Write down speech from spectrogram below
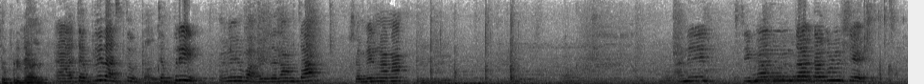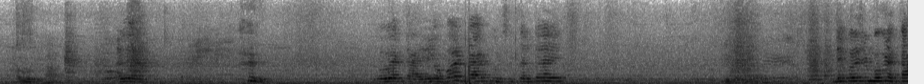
चपरी नाही. छपरीत असतो छपरी. आणि भावेला आमचा. समीर नाना. आणि श्रीमंत दगडू शेठ आले काय आहे, हो बघ, डेकोरेशन बघू शकता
